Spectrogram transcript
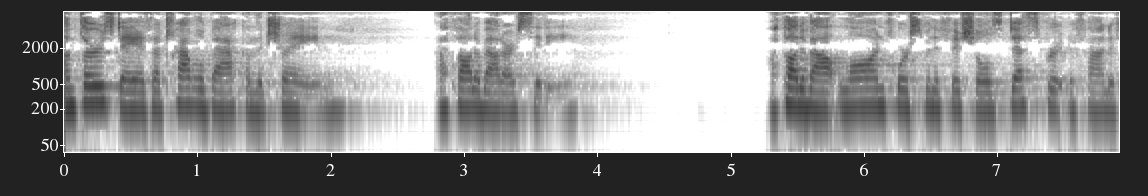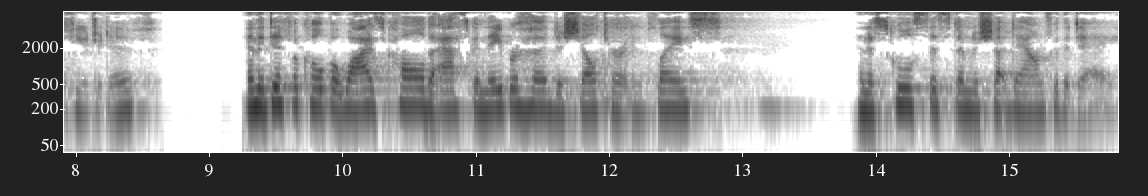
On Thursday, as I traveled back on the train, I thought about our city. I thought about law enforcement officials desperate to find a fugitive and the difficult but wise call to ask a neighborhood to shelter in place and a school system to shut down for the day.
